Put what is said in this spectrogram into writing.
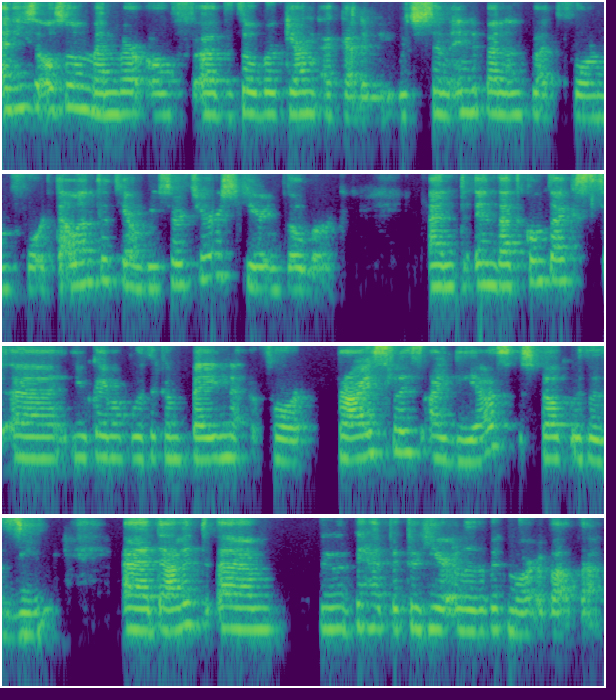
and he's also a member of uh, the Tilburg Young Academy, which is an independent platform for talented young researchers here in Tilburg. And in that context, uh, you came up with a campaign for prizeless ideas, spelled with a Z. Uh, David, um, we would be happy to hear a little bit more about that.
